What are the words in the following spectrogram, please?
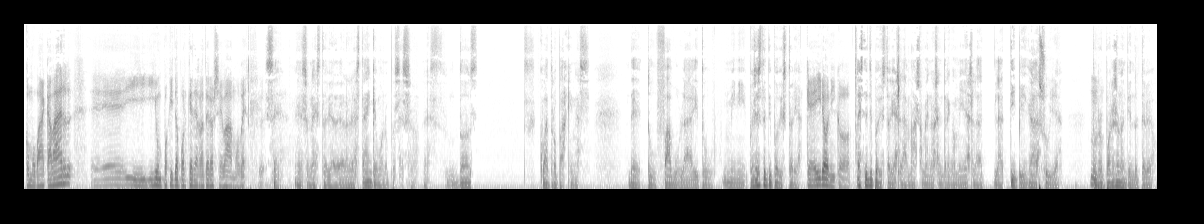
cómo va a acabar eh, y, y un poquito por qué derrotero se va a mover. Sí, es una historia de R.L. Stein que, bueno, pues eso, es dos cuatro páginas de tu fábula y tu mini... Pues este tipo de historia. Qué irónico. Este tipo de historia es la más o menos, entre comillas, la, la típica suya. Por, por eso no entiendo el TVO.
